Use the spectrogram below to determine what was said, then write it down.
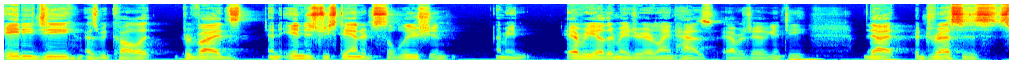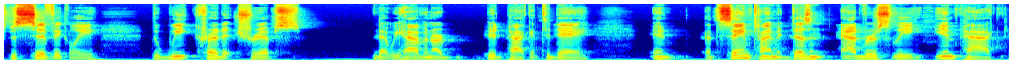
ADG, as we call it, provides an industry standard solution. I mean, every other major airline has average daily guarantee that addresses specifically the weak credit trips that we have in our bid packet today. And at the same time, it doesn't adversely impact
